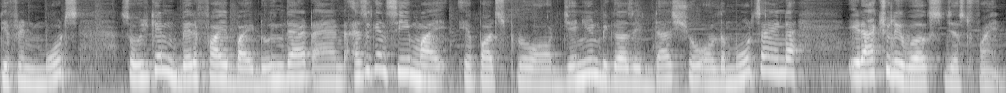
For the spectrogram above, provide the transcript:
different modes. So you can verify by doing that and as you can see my AirPods Pro are genuine because it does show all the modes and uh, it actually works just fine.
